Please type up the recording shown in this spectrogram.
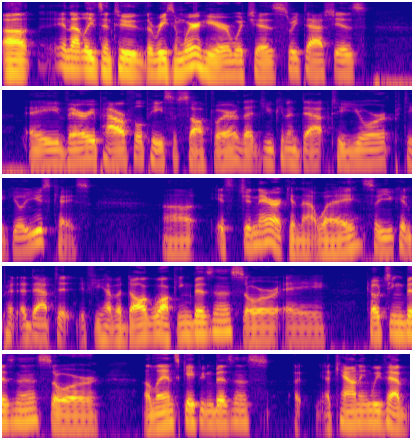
Uh, and that leads into the reason we're here, which is SuiteDash is a very powerful piece of software that you can adapt to your particular use case. Uh, it's generic in that way, so you can adapt it if you have a dog walking business or a coaching business or a landscaping business, accounting. We've have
